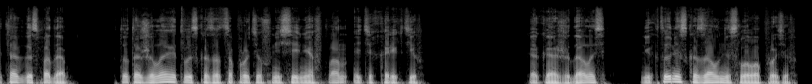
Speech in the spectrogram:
Итак, господа, кто-то желает высказаться против внесения в план этих корректив? Как и ожидалось, никто не сказал ни слова против.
